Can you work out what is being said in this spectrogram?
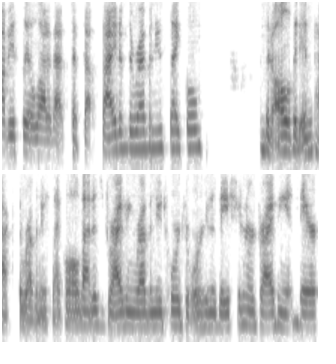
obviously, a lot of that steps outside of the revenue cycle but all of it impacts the revenue cycle. All that is driving revenue towards your organization or driving it there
